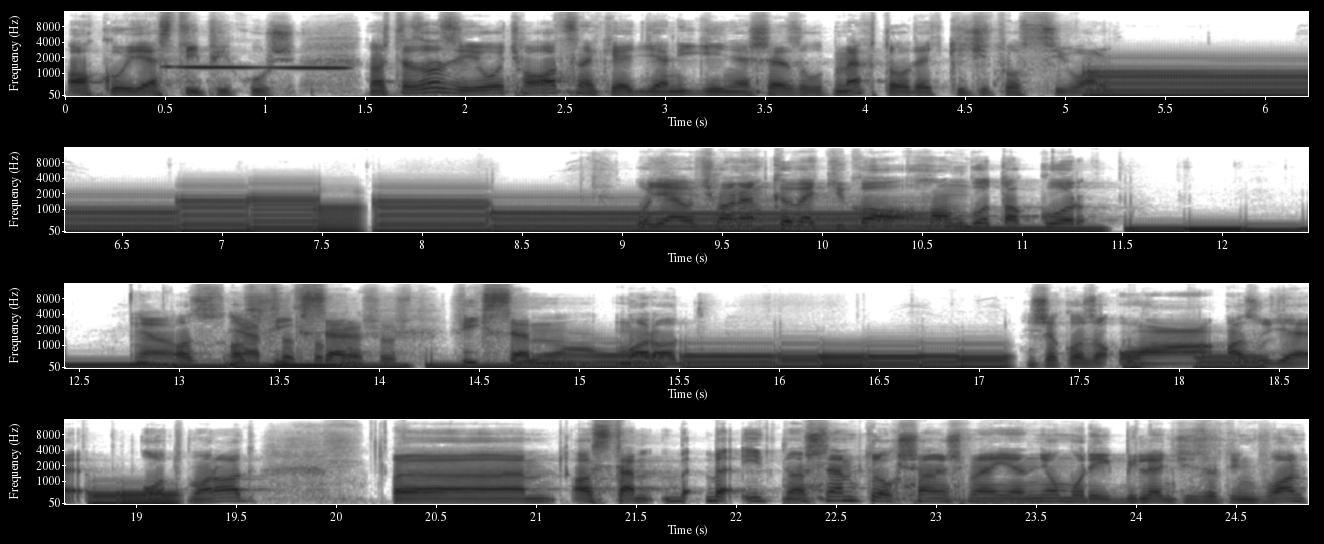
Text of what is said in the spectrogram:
akkor ugye ez tipikus. Na most ez azért jó, hogyha adsz neki egy ilyen igényes rezót, megtolod egy kicsit osszival. Ugye, hogyha nem követjük a hangot, akkor Ja, az, az fixen, fixen marad. És akkor az, a, az ugye ott marad. Ö, aztán be, itt most nem tudok sajnos, mert ilyen nyomorék billentyűzetünk van,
